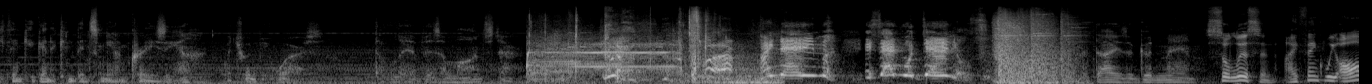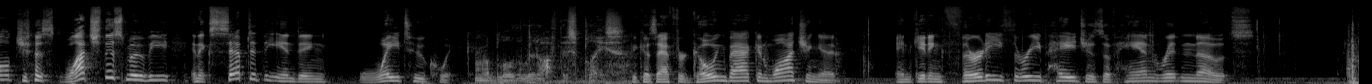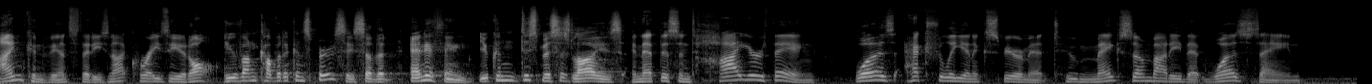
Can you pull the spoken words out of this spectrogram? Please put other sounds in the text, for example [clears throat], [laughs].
really think you're gonna convince me I'm crazy, huh? Which would be worse? To live as a monster? My name is Edward Daniels! To die is a good man? So listen, I think we all [laughs] just watched this movie and accepted the ending way too quick. I'm gonna blow the lid off this place. Because after going back and watching it and getting 33 pages of handwritten notes, I'm convinced that he's not crazy at all. You've uncovered a conspiracy so that anything you can dismiss as lies. And that this entire thing was actually an experiment to make somebody that was sane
